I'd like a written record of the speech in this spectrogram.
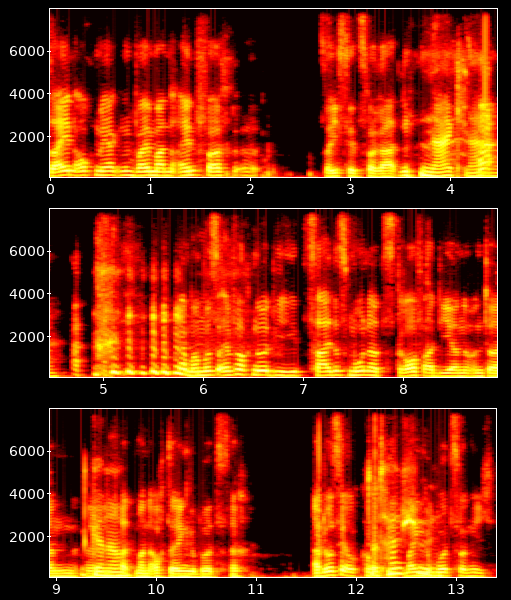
Dein auch merken, weil man einfach. Äh, soll ich es jetzt verraten? Na klar. Ja, man muss einfach nur die Zahl des Monats drauf addieren und dann äh, Genau. hat man auch deinen Geburtstag. Aber du hast ja auch konkret meinen. Geburtstag nicht.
